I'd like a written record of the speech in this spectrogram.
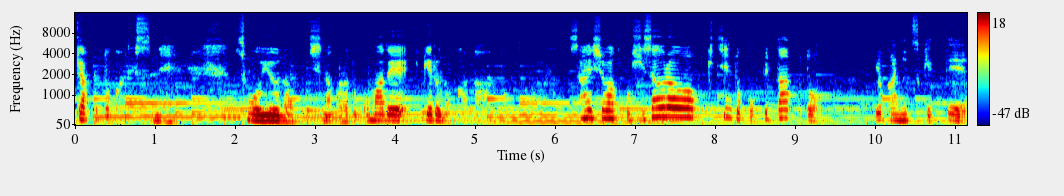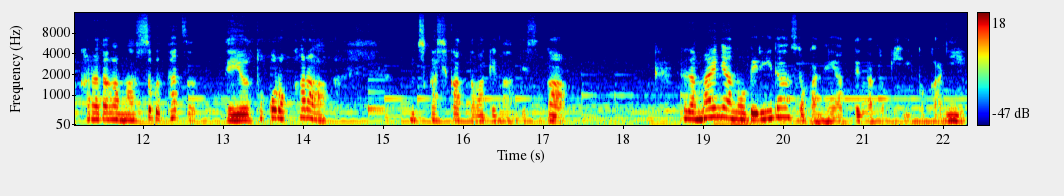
脚とかですね、そういうのをしながらどこまでいけるのかなと。最初はこう膝裏をきちんとこうペタッと床につけて体がまっすぐ立つっていうところから難しかったわけなんですが、ただ前にあのベリーダンスとかね、やってた時とかに、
